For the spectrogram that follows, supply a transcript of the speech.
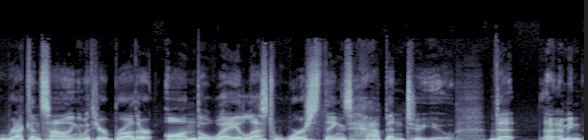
reconciling with your brother on the way, lest worse things happen to you. That, I mean,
